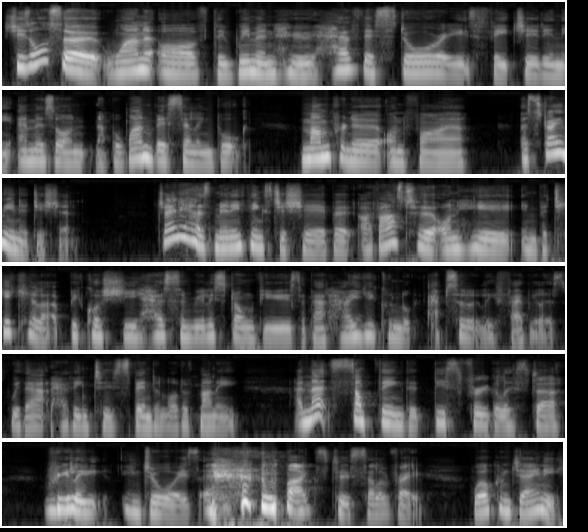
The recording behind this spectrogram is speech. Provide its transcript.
She's also one of the women who have their stories featured in the Amazon number one best-selling book, Mumpreneur on Fire, Australian edition. Janie has many things to share, but I've asked her on here in particular because she has some really strong views about how you can look absolutely fabulous without having to spend a lot of money. And that's something that this frugalista really enjoys and likes to celebrate. Welcome, Janie.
